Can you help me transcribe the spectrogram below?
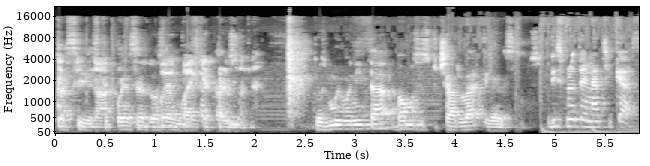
Que Así tu- es, no, que pueden ser dos puede amigos. cualquier persona. Pues muy bonita, vamos a escucharla y regresamos. disfrútenla, chicas.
